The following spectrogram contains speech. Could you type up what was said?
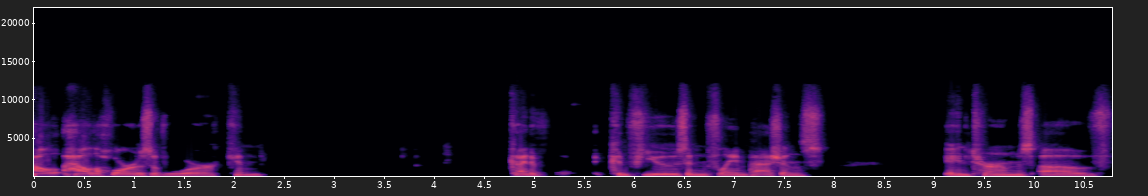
How how the horrors of war can kind of confuse and inflame passions in terms of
